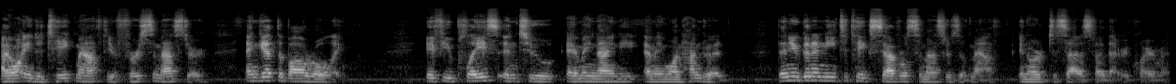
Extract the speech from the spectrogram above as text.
I want you to take math your first semester and get the ball rolling. If you place into MA 90, MA 100, then you're going to need to take several semesters of math in order to satisfy that requirement.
